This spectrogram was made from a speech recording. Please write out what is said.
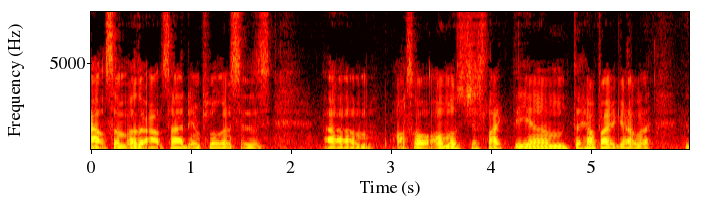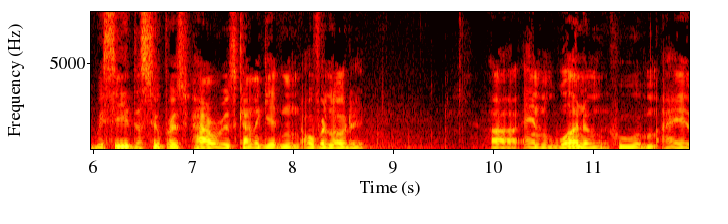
out some other outside influences. Um, also, almost just like the um, the Hellfire Gala, we see the super's powers kind of getting overloaded. Uh, and one of who I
